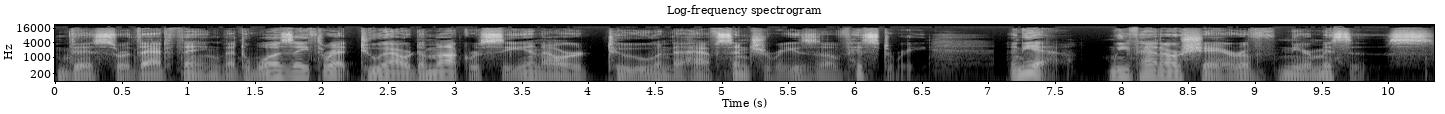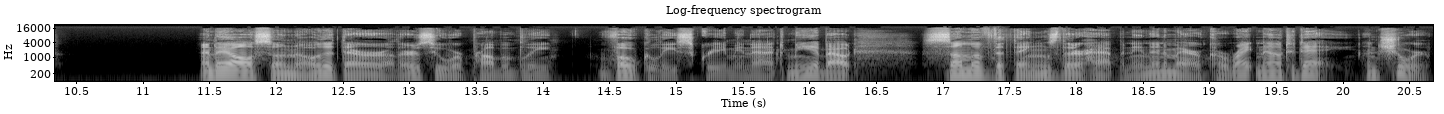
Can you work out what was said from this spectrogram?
this or that thing that was a threat to our democracy in our two and a half centuries of history. And yeah, we've had our share of near misses. And I also know that there are others who were probably vocally screaming at me about some of the things that are happening in America right now today. And sure,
